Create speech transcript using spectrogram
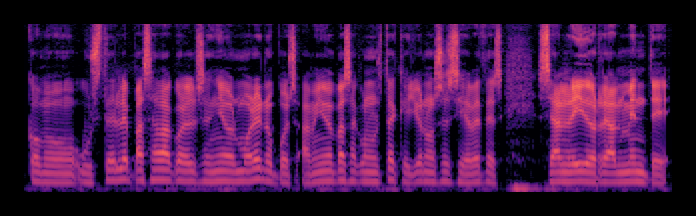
como usted le pasaba con el señor Moreno, pues a mí me pasa con usted que yo no sé si a veces se han leído realmente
